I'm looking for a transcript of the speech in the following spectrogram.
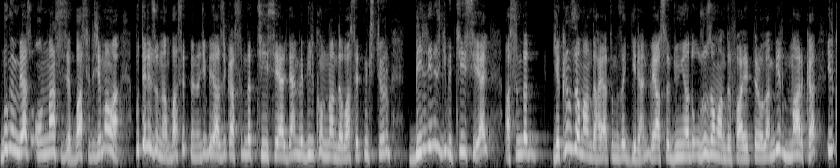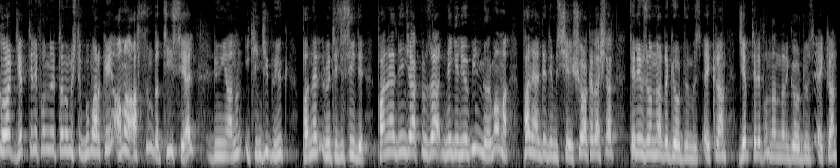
Bugün biraz ondan size bahsedeceğim ama bu televizyondan bahsetmeden önce birazcık aslında TCL'den ve Bilkom'dan da bahsetmek istiyorum. Bildiğiniz gibi TCL aslında yakın zamanda hayatımıza giren ve aslında dünyada uzun zamandır faaliyetleri olan bir marka. İlk olarak cep telefonları tanımıştık bu markayı ama aslında TCL dünyanın ikinci büyük panel üreticisiydi. Panel deyince aklınıza ne geliyor bilmiyorum ama panel dediğimiz şey şu arkadaşlar. Televizyonlarda gördüğümüz ekran, cep telefonlarında gördüğünüz ekran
